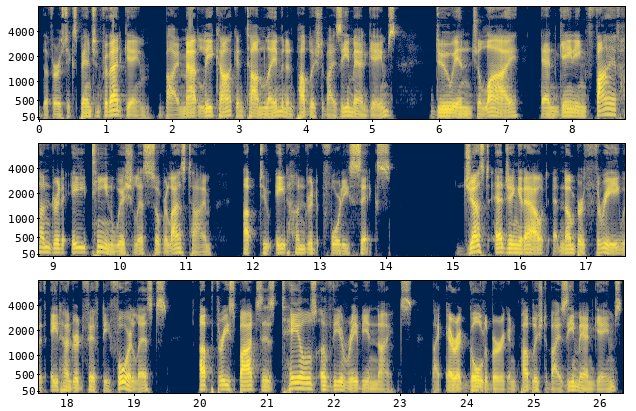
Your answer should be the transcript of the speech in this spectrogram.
the first expansion for that game, by Matt Leacock and Tom Lehmann and published by Z Man Games, due in July and gaining 518 wish lists over last time, up to 846. Just edging it out at number 3 with 854 lists, up three spots is Tales of the Arabian Nights by Eric Goldberg and published by Z Man Games.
